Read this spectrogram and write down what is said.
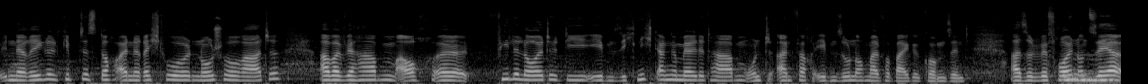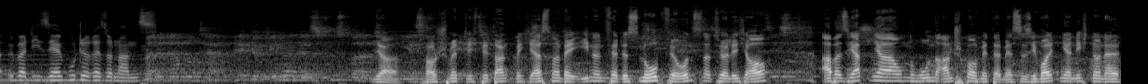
in der Regel gibt es doch eine recht hohe No-Show-Rate. Aber wir haben auch äh, viele Leute, die eben sich nicht angemeldet haben und einfach eben so nochmal vorbeigekommen sind. Also wir freuen uns sehr über die sehr gute Resonanz. Ja, Frau Schmidt, ich bedanke mich erstmal bei Ihnen für das Lob, für uns natürlich auch. Aber Sie hatten ja auch einen hohen Anspruch mit der Messe. Sie wollten ja nicht nur eine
